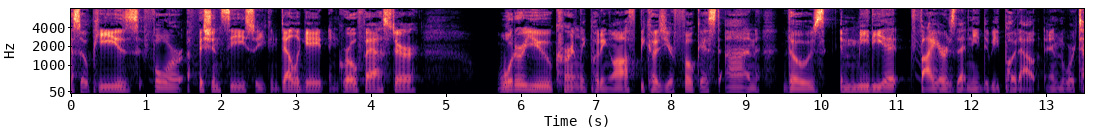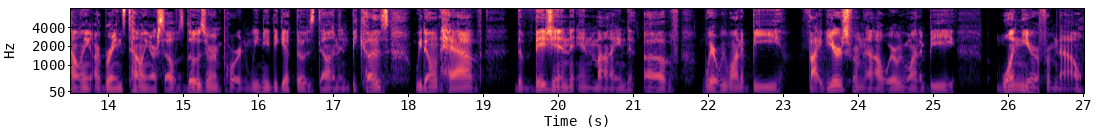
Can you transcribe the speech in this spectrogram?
SOPs for efficiency so you can delegate and grow faster? What are you currently putting off because you're focused on those immediate fires that need to be put out? And we're telling our brains telling ourselves those are important. We need to get those done. And because we don't have the vision in mind of where we want to be five years from now, where we want to be one year from now,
